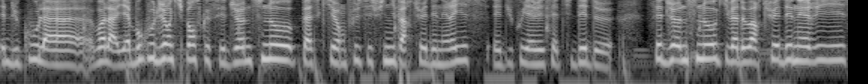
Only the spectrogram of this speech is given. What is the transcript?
et du coup là voilà il y a beaucoup de gens qui pensent que c'est Jon Snow parce qu'en plus il finit par tuer Daenerys. Et du coup il y avait cette idée de c'est Jon Snow qui va devoir tuer Daenerys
